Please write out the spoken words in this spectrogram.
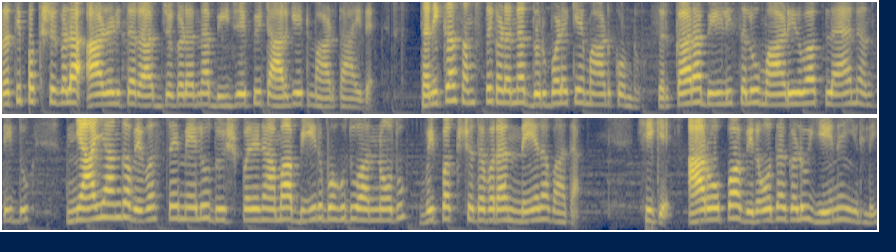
ಪ್ರತಿಪಕ್ಷಗಳ ಆಡಳಿತ ರಾಜ್ಯಗಳನ್ನು ಬಿಜೆಪಿ ಟಾರ್ಗೆಟ್ ಮಾಡ್ತಾ ಇದೆ. ತನಿಖಾ ಸಂಸ್ಥೆಗಳನ್ನು ದುರ್ಬಳಕೆ ಮಾಡಿಕೊಂಡು ಸರ್ಕಾರ ಬೀಳಿಸಲು ಮಾಡಿರುವ ಪ್ಲಾನ್ ಅಂತಿದ್ದು ನ್ಯಾಯಾಂಗ ವ್ಯವಸ್ಥೆ ಮೇಲೂ ದುಷ್ಪರಿಣಾಮ ಬೀರಬಹುದು ಅನ್ನೋದು ವಿಪಕ್ಷದವರ ನೇರವಾದ ಹೀಗೆ ಆರೋಪ ವಿರೋಧಗಳು ಏನೇ ಇರಲಿ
